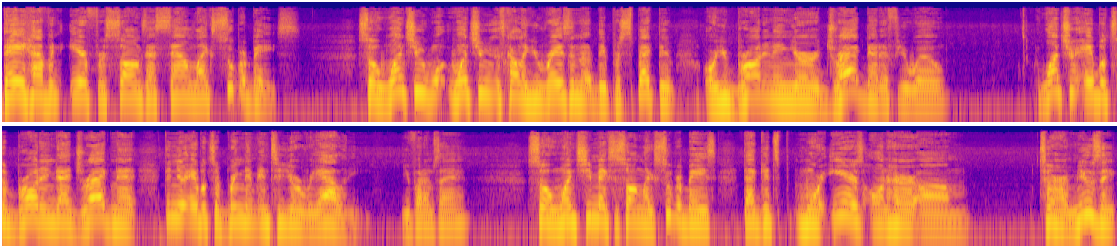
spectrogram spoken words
they have an ear for songs that sound like Super Bass. So once you once you it's kind of like you raising the, the perspective or you broadening your dragnet, if you will. Once you're able to broaden that dragnet, then you're able to bring them into your reality. You know what I'm saying? So when she makes a song like Super Bass that gets more ears on her um to her music,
